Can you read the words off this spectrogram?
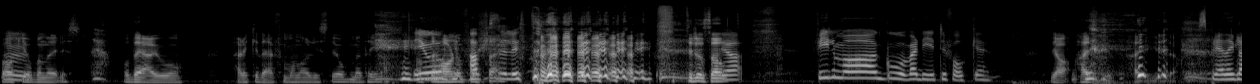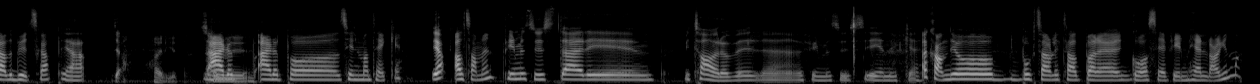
bak Mm. jobben deres. Og det er jo Er det ikke derfor man har lyst til å jobbe med ting? da? At Jo, det har noe for absolutt. seg. Tross alt. Ja. Film og gode verdier til folket. Ja, herregud. herregud ja. Spre det glade budskap. Ja. ja herregud. Er det, er det på Cinemateket? Ja. Alt sammen? Filmens hus. Det er i Vi tar over uh, Filmens hus i en uke. Da kan du jo bokstavelig talt bare gå og se film hele dagen, da.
